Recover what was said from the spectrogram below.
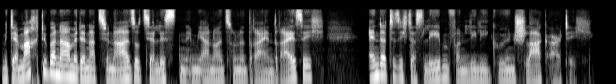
Mit der Machtübernahme der Nationalsozialisten im Jahr 1933 änderte sich das Leben von Lili Grün schlagartig.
